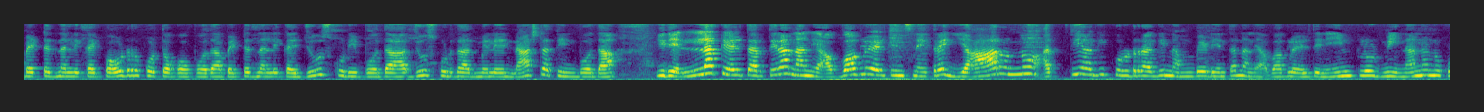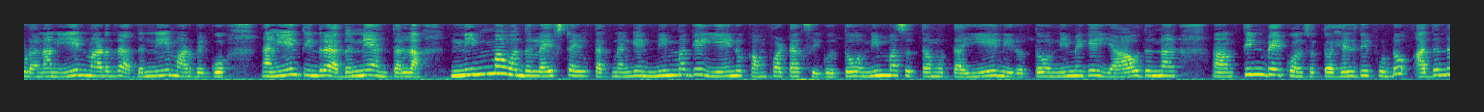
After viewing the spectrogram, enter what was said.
ಬೆಟ್ಟದ ನಲ್ಲಿಕಾಯಿ ಪೌಡರ್ ತಗೋಬೋದಾ? ಬೆಟ್ಟದ ನಲ್ಲಿಕಾಯಿ ಜ್ಯೂಸ್ ಕುಡಿಬೋದಾ? ಜ್ಯೂಸ್ ಕುಡ್ದಾದ್ಮೇಲೆ ನಾಷ್ಟ ತಿನ್ಬೋದಾ? ಇದೆಲ್ಲ ಕೇಳ್ತಾ ಇರ್ತೀರಾ? ನಾನು ಯಾವಾಗಲೂ ಹೇಳ್ತೀನಿ ಸ್ನೇಹಿತರೆ, ಯಾರನ್ನು ಅತಿಯಾಗಿ ಕುರುಡರಾಗಿ ನಂಬೇಡಿ ಅಂತ ನಾನು ಯಾವಾಗಲೂ ಹೇಳ್ತೀನಿ. ಇನ್ಕ್ಲೂಡ್ ಮೀ ನನ್ನನ್ನು ಕೂಡ. ನಾನು ಏನು ಮಾಡಿದ್ರೆ ಅದನ್ನೇ ಮಾಡಬೇಕು. ನಾನು ಏನು ತಿಂದ್ರೆ ಅದನ್ನೇ ಅಂತಲ್ಲ. ನಿಮ್ಮ ಒಂದು ಲೈಫ್ ಸ್ಟೈಲ್ ತಕ್ಕನಂಗೆ ನಿಮಗೆ ಏನು ಕಂಫರ್ಟಾಗಿ ಸಿಗುತ್ತೋ, ನಿಮ್ಮ ಸುತ್ತಮುತ್ತ ಏನಿರುತ್ತೋ, ನಿಮಗೆ ಯಾವುದನ್ನ ತಿನ್ಬೇಕು ಅನ್ಸುತ್ತೋ ಹೆಲ್ದಿ ಫುಡ್ ಅದನ್ನ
